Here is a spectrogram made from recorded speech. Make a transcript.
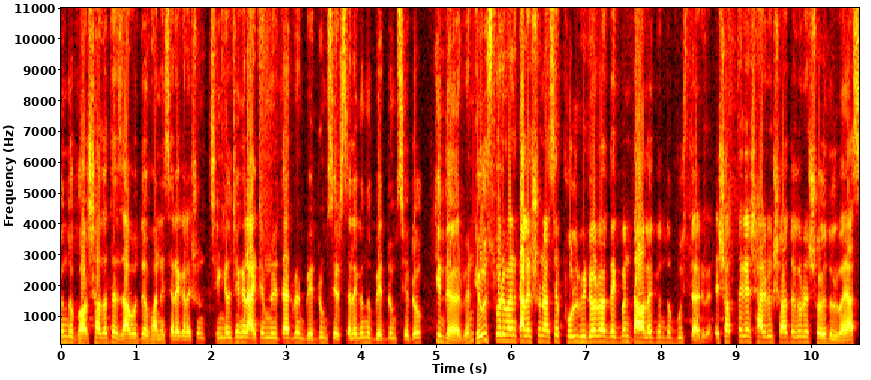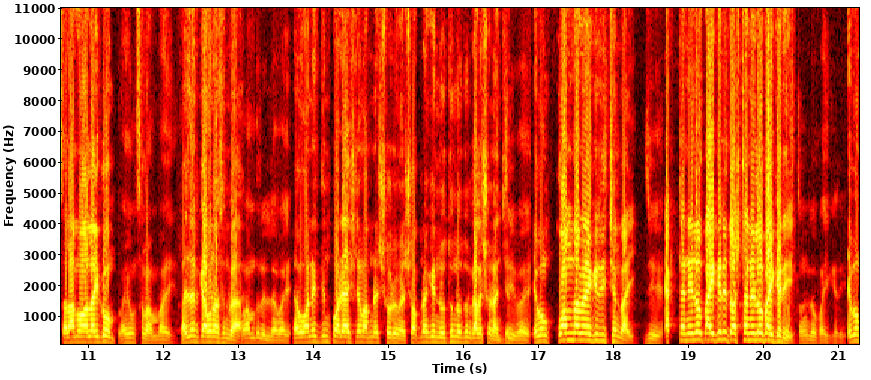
কিন্তু ঘর সাজাতে যাবতীয় ফার্নিচারের কালেকশন সিঙ্গেল সিঙ্গেল আইটেম নিতে পারবেন বেডরুম সেট চাইলে কিন্তু বেডরুম সেটও কিনতে পারবেন। হিউজ পরিমাণ কালেকশন আছে ফুল ভিডিওটা দেখবেন তাহলে কিন্তু বুঝতে পারবেন। এই সব থেকে সার্বিক সহায়তা করবে শহীদুল ভাই। আসসালামু আলাইকুম। ওয়ালাইকুম সালাম ভাই। ভাইজান কেমন আছেন ভাই? আলহামদুলিল্লাহ ভাই। অনেকদিন পরে আসলাম আপনার শোরুমে সব নাকি নতুন নতুন কালেকশন ভাই। এবং কম দামে নাকি দিচ্ছেন ভাই? জি। একটা নিলেও পাইকারি দশটা নিলেও পাইকারি। নিলো পাইকারি। এবং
